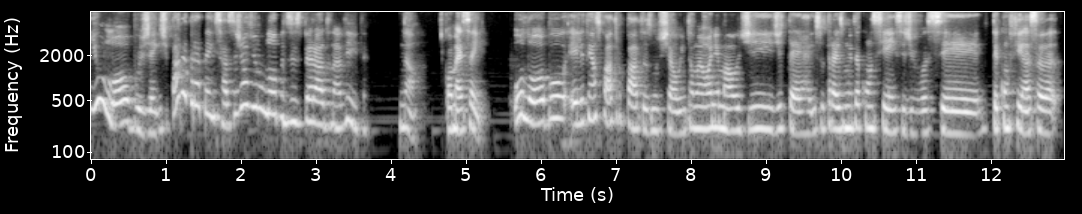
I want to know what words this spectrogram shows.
E o lobo, gente, para para pensar, você já viu um lobo desesperado na vida? Não, começa aí. O lobo, ele tem as quatro patas no chão, então é um animal de, de terra. Isso traz muita consciência de você ter confiança,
